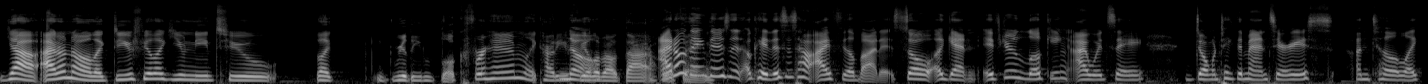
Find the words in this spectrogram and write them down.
Yeah, I don't know. Like do you feel like you need to like really look for him? Like how do you no. feel about that? I don't thing? think there's an Okay, this is how I feel about it. So again, if you're looking, I would say don't take the man serious until like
